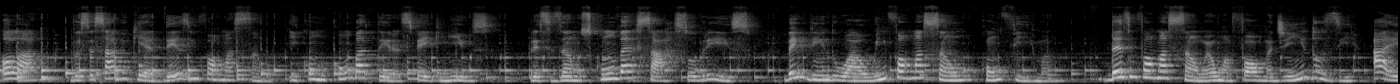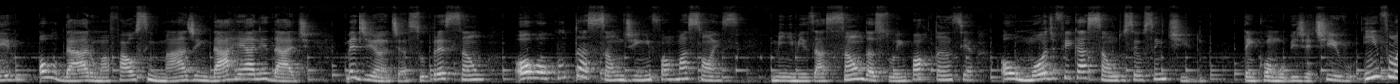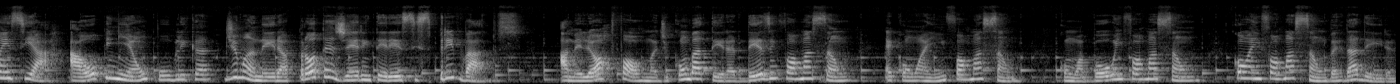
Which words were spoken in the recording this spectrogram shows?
Olá, você sabe o que é desinformação e como combater as fake news? Precisamos conversar sobre isso. Bem-vindo ao Informação Confirma. Desinformação é uma forma de induzir a erro ou dar uma falsa imagem da realidade, mediante a supressão ou ocultação de informações, minimização da sua importância ou modificação do seu sentido tem como objetivo influenciar a opinião pública de maneira a proteger interesses privados. A melhor forma de combater a desinformação é com a informação, com a boa informação, com a informação verdadeira.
